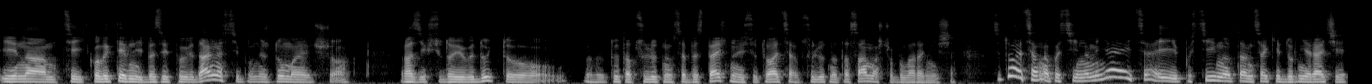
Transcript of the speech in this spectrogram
і на цій колективній безвідповідальності, бо вони ж думають, що раз їх сюди ведуть, то е, тут абсолютно все безпечно і ситуація абсолютно та сама, що була раніше. Ситуація вона постійно міняється і постійно там всякі дурні речі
